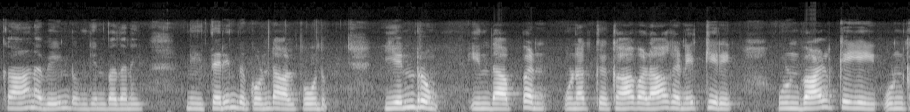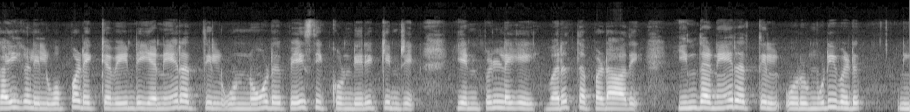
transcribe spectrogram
காண வேண்டும் என்பதனை நீ தெரிந்து கொண்டால் போதும். என்றும் இந்த அப்பன் உனக்கு காவலாக நிற்கிறேன். உன் வாழ்க்கையை உன் கைகளில் ஒப்படைக்க வேண்டிய நேரத்தில் உன்னோடு பேசிக் கொண்டிருக்கின்றேன். என் பிள்ளையை வருத்தப்படாதே. இந்த நேரத்தில் ஒரு முடிவெடு. நீ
